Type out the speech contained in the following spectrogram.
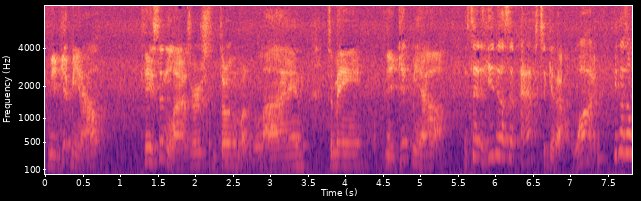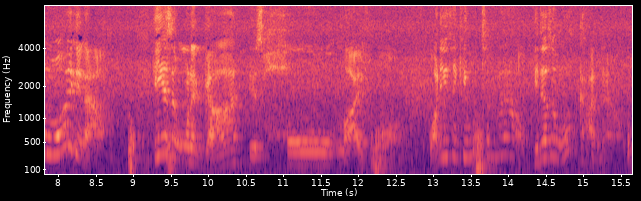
Can you get me out? Can you send Lazarus and throw him a line to me? Can you get me out? Instead, he doesn't ask to get out. Why? He doesn't want to get out. He hasn't wanted God his whole life long. Why do you think he wants him now? He doesn't want God now.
